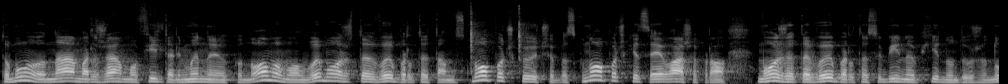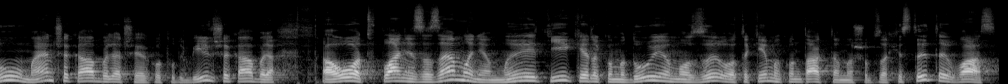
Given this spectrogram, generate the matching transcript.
Тому на мережевому фільтрі ми не економимо. Ви можете вибрати там з кнопочкою чи без кнопочки, це є ваше право. Можете вибрати собі необхідну довжину, менше кабеля, чи як отут більше кабеля. А от в плані заземлення ми тільки рекомендуємо з такими контактами, щоб захистити вас.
